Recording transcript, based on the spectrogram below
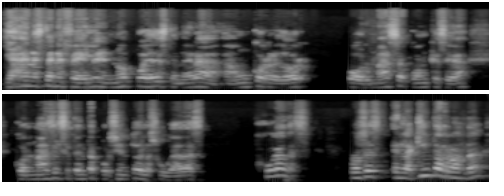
ya en esta NFL no puedes tener a, a un corredor por más sacón que sea, con más del 70% de las jugadas jugadas. Entonces, en la quinta ronda,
